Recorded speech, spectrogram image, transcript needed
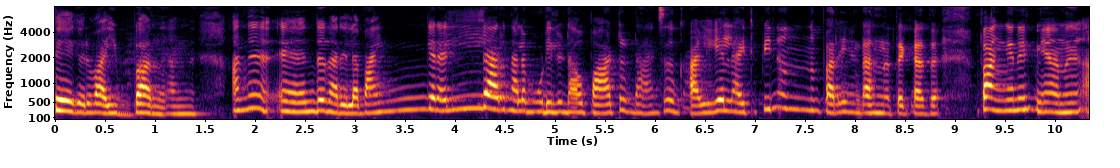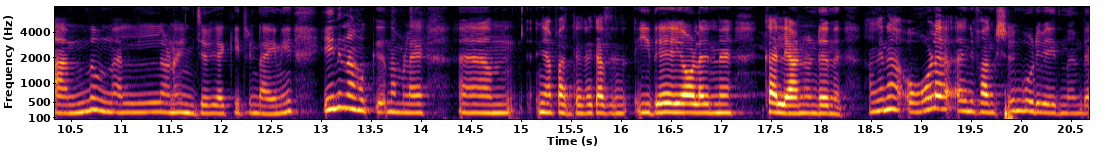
പ്രത്യേക ഒരു വൈബാണ് അന്ന് അന്ന് എന്തെന്നറിയില്ല ഭയങ്കര എല്ലാവരും നല്ല മൂഡിലുണ്ടാവും പാട്ടും ഡാൻസും കളിയെല്ലായിട്ട് പിന്നെ ഒന്നും പറയണ്ട അന്നത്തെ കാലത്ത് അപ്പം അങ്ങനെ തന്നെയാണ്. അന്നും നല്ലോണം എൻജോയ് ആക്കിയിട്ടുണ്ടായിന്. ഇനി നമുക്ക് നമ്മളെ ഞാൻ പറഞ്ഞ കസിൻ ഇതേ ഓളെ തന്നെ കല്യാണം ഉണ്ടെന്ന്. അങ്ങനെ ഓളെ അതിന് ഫങ്ഷനും കൂടി വരുന്നുണ്ട്.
